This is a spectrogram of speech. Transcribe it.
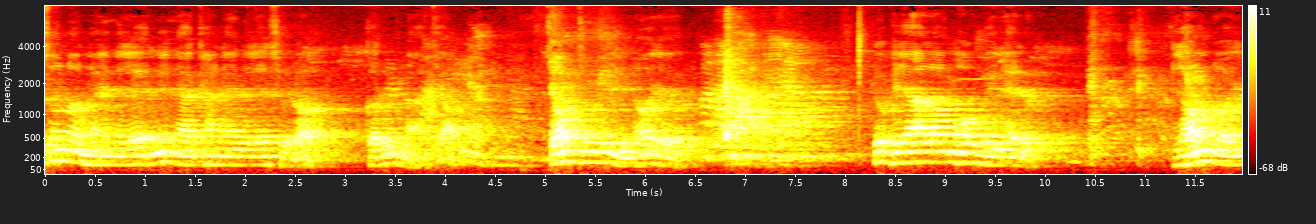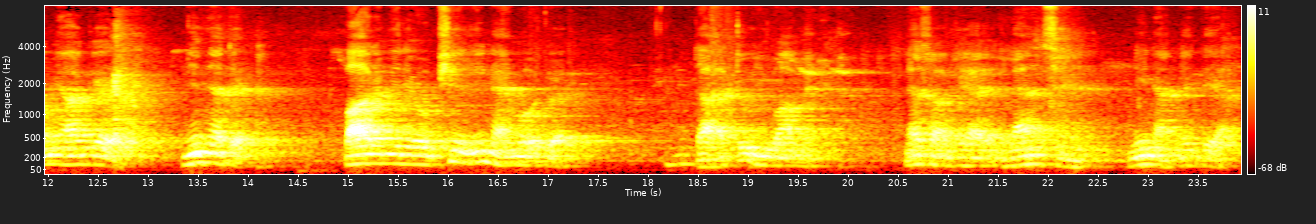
ဆုံးလို့နိုင်တယ်လဲအနစ်နာခံနိုင်တယ်လဲဆိုတော့ကရုဏာကြောင့်ကြောင့်ကျိုးရည်နော်ရဲ့သူဘုရားလောင်းမဟုတ်ပေလေလို့လောင်းတော်ကြီးများကဲမြင့်မြတ်တဲ့ပါရမီတွေကိုဖြည့်ဆည်းနိုင်ဖို့အတွက်ဒါအတူယူပါမယ်မြတ်စွာဘုရားရဲ့လမ်းစဉ်နိနာမြတ်တရား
